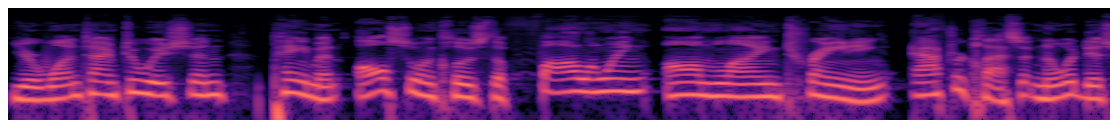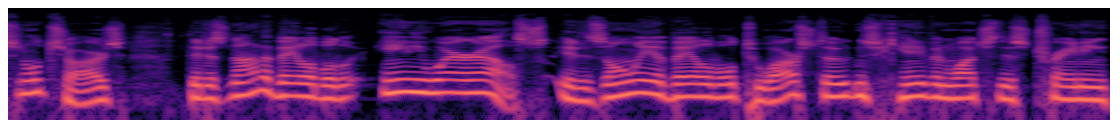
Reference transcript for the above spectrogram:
Your one time tuition payment also includes the following online training after class at no additional charge that is not available anywhere else. It is only available to our students. You can't even watch this training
